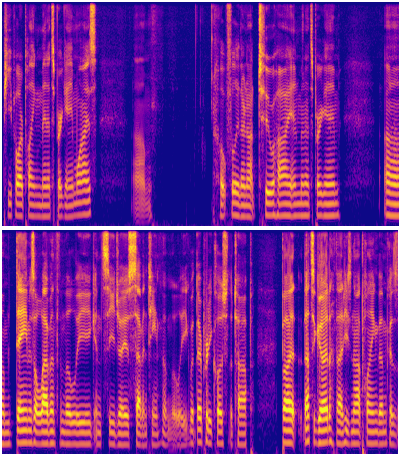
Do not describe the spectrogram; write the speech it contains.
people are playing minutes per game wise. Um, Hopefully, they're not too high in minutes per game. Um, Dame is 11th in the league, and CJ is 17th in the league, but they're pretty close to the top. But that's good that he's not playing them because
